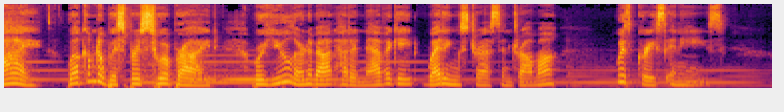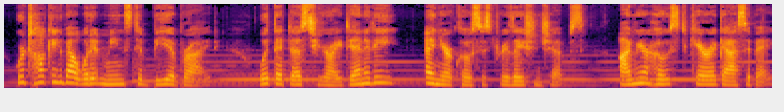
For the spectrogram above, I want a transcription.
Hi, welcome to Whispers to a Bride, where you learn about how to navigate wedding stress and drama with grace and ease. We're talking about what it means to be a bride, what that does to your identity and your closest relationships. I'm your host, Kara Gassibe,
